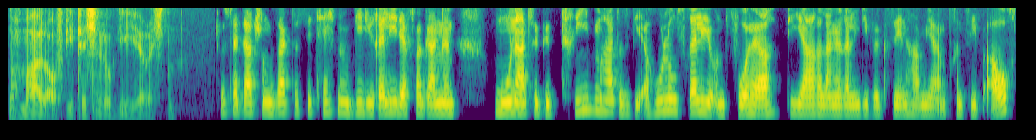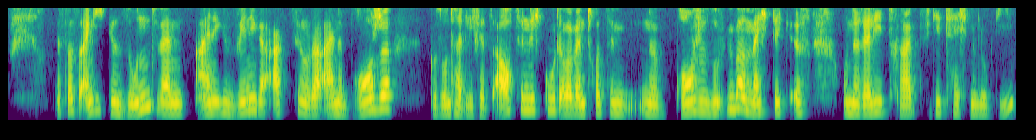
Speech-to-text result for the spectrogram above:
nochmal auf die Technologie hier richten. Du hast ja gerade schon gesagt, dass die Technologie die Rallye der vergangenen Monate getrieben hat, also die Erholungsrallye und vorher die jahrelange Rallye, die wir gesehen haben, ja im Prinzip auch. Ist das eigentlich gesund, wenn einige wenige Aktien oder eine Branche Gesundheit lief jetzt auch ziemlich gut, aber wenn trotzdem eine Branche so übermächtig ist und eine Rallye treibt wie die Technologie?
